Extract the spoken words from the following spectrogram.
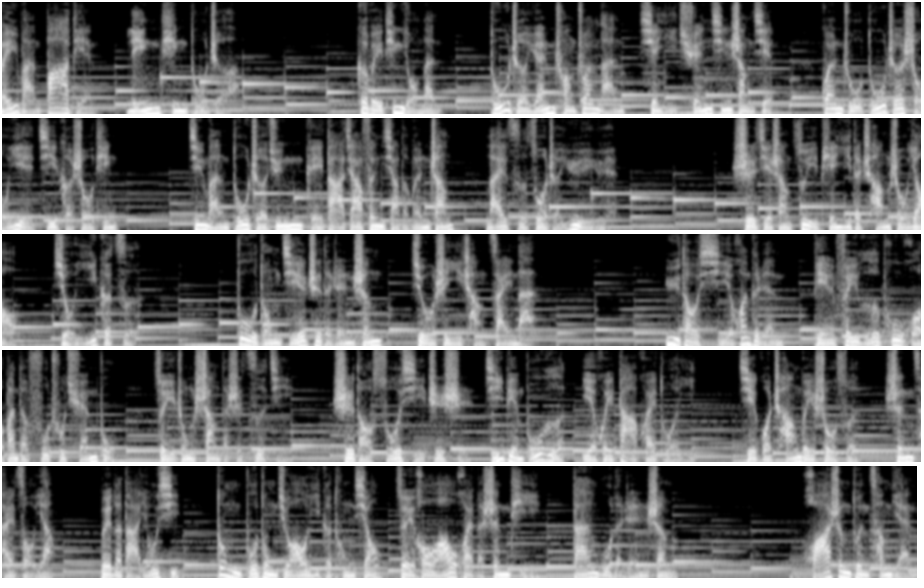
每晚八点，聆听读者。各位听友们，读者原创专栏现已全新上线，关注读者首页即可收听。今晚读者君给大家分享的文章来自作者月月。世界上最便宜的长寿药就一个字，不懂节制的人生就是一场灾难。遇到喜欢的人，便飞蛾扑火般的付出全部，最终伤的是自己。吃到所喜之时，即便不饿，也会大快朵颐，结果肠胃受损，身材走样。为了打游戏，动不动就熬一个通宵，最后熬坏了身体，耽误了人生。华盛顿曾言：“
